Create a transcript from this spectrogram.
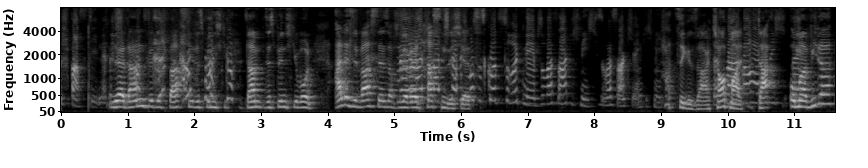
Spasti nenne. Ja, dann bitte Spasti, das bin ich, dann, das bin ich gewohnt. Alle Sebastians auf dieser Nein, Welt hassen dich stopp, Ich muss jetzt. es kurz zurücknehmen. Sowas sage ich nicht. Sowas sage ich eigentlich nicht. Hat sie gesagt. Das Schaut mal, da, nicht- um nein. mal wieder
